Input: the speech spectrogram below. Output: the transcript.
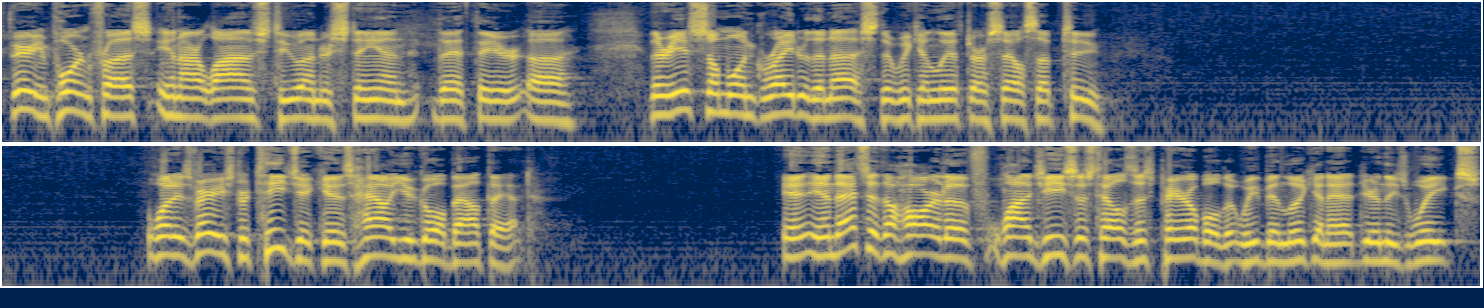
It's very important for us in our lives to understand that there, uh, there is someone greater than us that we can lift ourselves up to. What is very strategic is how you go about that. And, and, that's at the heart of why Jesus tells this parable that we've been looking at during these weeks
